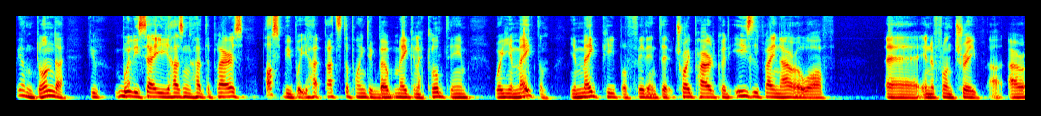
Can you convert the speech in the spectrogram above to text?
We haven't done that. You, will he say he hasn't had the players? Possibly, but ha- that's the point about making a club team where you make them. You make people fit into Troy Parrott could easily play narrow off uh, in the front three, uh,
